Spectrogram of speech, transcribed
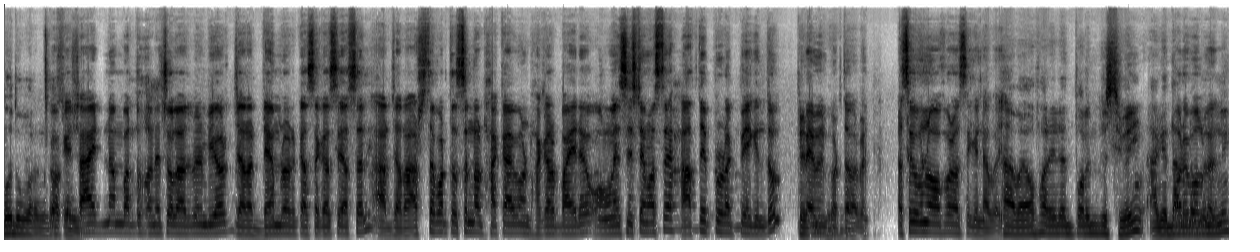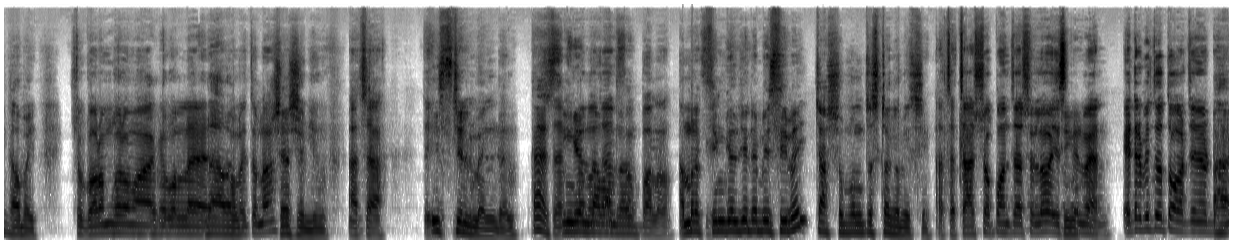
বধুবরণ ওকে ষাট নাম্বার দোকানে চলে আসবেন বিয়র যারা ড্যামরার কাছাকাছি আছেন আর যারা আসতে পারতেছেন না ঢাকা এবং ঢাকার বাইরে অনলাইন সিস্টেম আছে হাতে প্রোডাক্ট পেয়ে কিন্তু পেমেন্ট করতে পারবেন। আজকে কোনো অফার আছে কিনা ভাই? হ্যাঁ ভাই অফার এটা পরে দিচ্ছি ভাই আগে দাম বলবেন? বলে হ্যাঁ ভাই। একটু গরম গরম আগে বললে না ভাই। ভালো হতো না? শেষ আচ্ছা। স্টিল মেনবেন হ্যাঁ সিঙ্গেল দাম আমরা আমরা সিঙ্গেল যেটা বেশি ভাই চারশো পঞ্চাশ টাকা বেশি। আচ্ছা চারশো পঞ্চাশ হলো স্পিলম্যান এটার ভিতরে তো অরিজিনাল হ্যাঁ,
